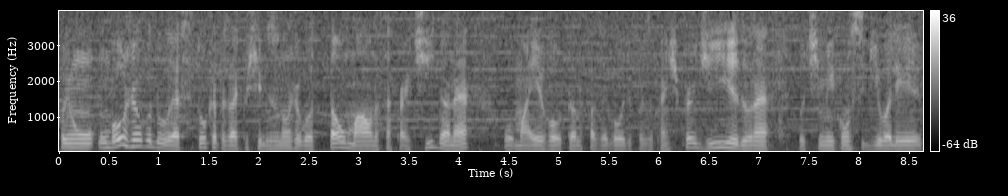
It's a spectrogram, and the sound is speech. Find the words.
Foi um, um bom jogo do FC Tuca, apesar que o Chibizo não jogou tão mal nessa partida, né? O Mae voltando a fazer gol depois do pênalti perdido, né? O time conseguiu ali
